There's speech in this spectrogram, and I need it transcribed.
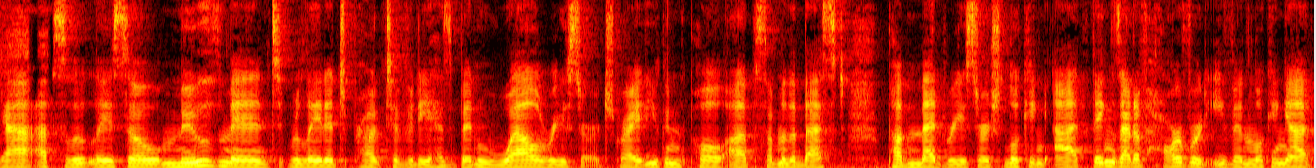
Yeah, absolutely. So, movement related to productivity has been well researched, right? You can pull up some of the best PubMed research looking at things out of Harvard, even looking at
